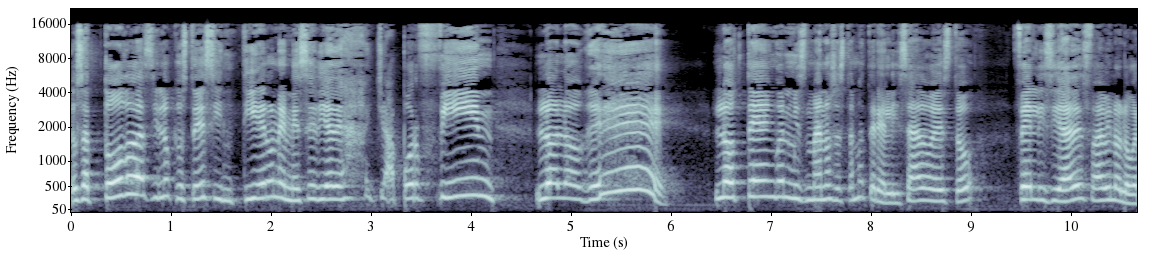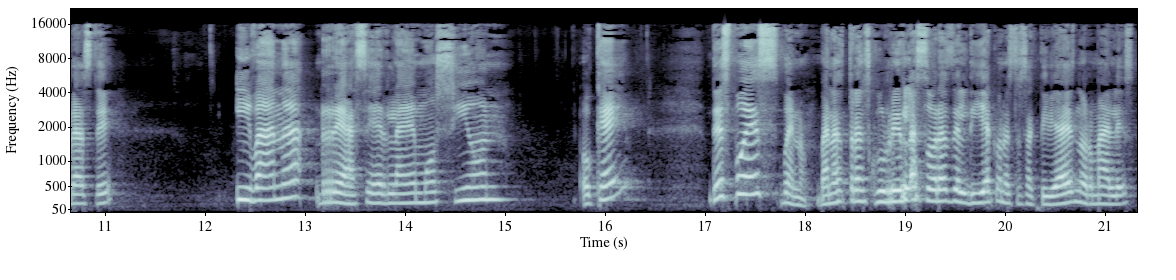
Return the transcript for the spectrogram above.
o sea, todo así lo que ustedes sintieron en ese día de, ay, ya por fin, lo logré, lo tengo en mis manos, está materializado esto. Felicidades, Fabi, lo lograste. Y van a rehacer la emoción. ¿Ok? Después, bueno, van a transcurrir las horas del día con nuestras actividades normales.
